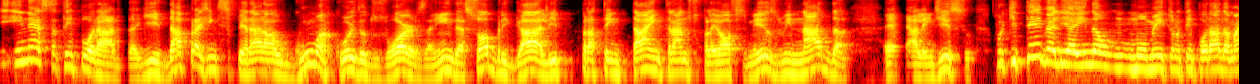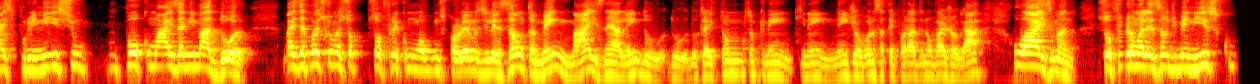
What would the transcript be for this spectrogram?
E, e nesta temporada, Gui, dá para a gente esperar alguma coisa dos Warriors ainda? É só brigar ali para tentar entrar nos playoffs mesmo e nada é, além disso? Porque teve ali ainda um, um momento na temporada mais para o início um, um pouco mais animador mas depois começou a sofrer com alguns problemas de lesão também, mais, né? Além do, do, do Clay Thompson, que, nem, que nem, nem jogou nessa temporada e não vai jogar. O Wiseman sofreu uma lesão de menisco.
